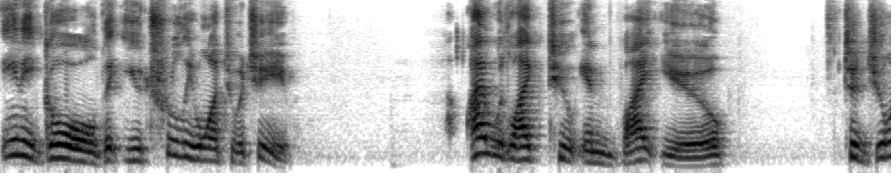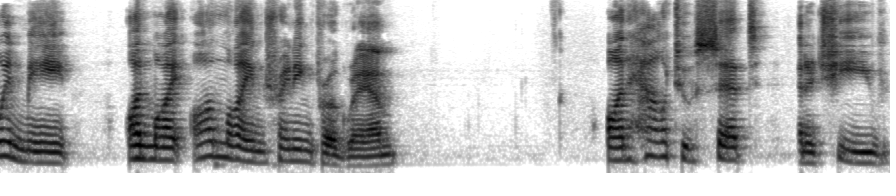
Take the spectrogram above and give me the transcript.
any goal that you truly want to achieve, I would like to invite you to join me on my online training program on how to set and achieve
